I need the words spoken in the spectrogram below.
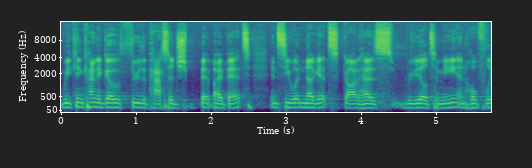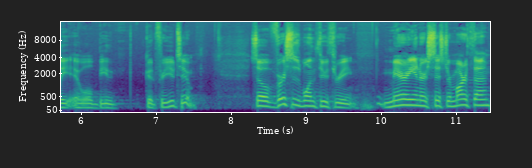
we can kind of go through the passage bit by bit and see what nuggets God has revealed to me, and hopefully it will be good for you too. So, verses one through three Mary and her sister Martha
